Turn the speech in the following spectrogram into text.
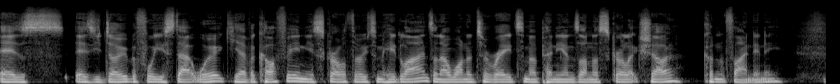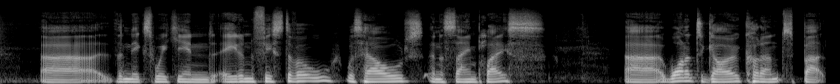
as as you do before you start work, you have a coffee and you scroll through some headlines. And I wanted to read some opinions on the Skrillex show. Couldn't find any. Uh, the next weekend, Eden Festival was held in the same place. Uh, wanted to go, couldn't, but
